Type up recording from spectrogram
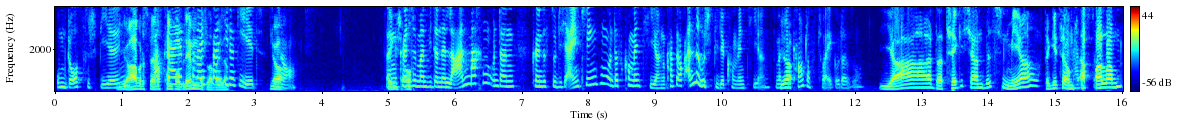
um dort zu spielen. Ja, aber das wäre doch kein ja Problem jetzt vielleicht mittlerweile. bald wieder geht. Ja. Genau. Dann könnte man wieder eine LAN machen und dann könntest du dich einklinken und das kommentieren. Du kannst ja auch andere Spiele kommentieren, zum Beispiel Ja. Counter-Strike oder so. Ja, da check ich ja ein bisschen mehr. Da geht's ja ums Ja. Abballern.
